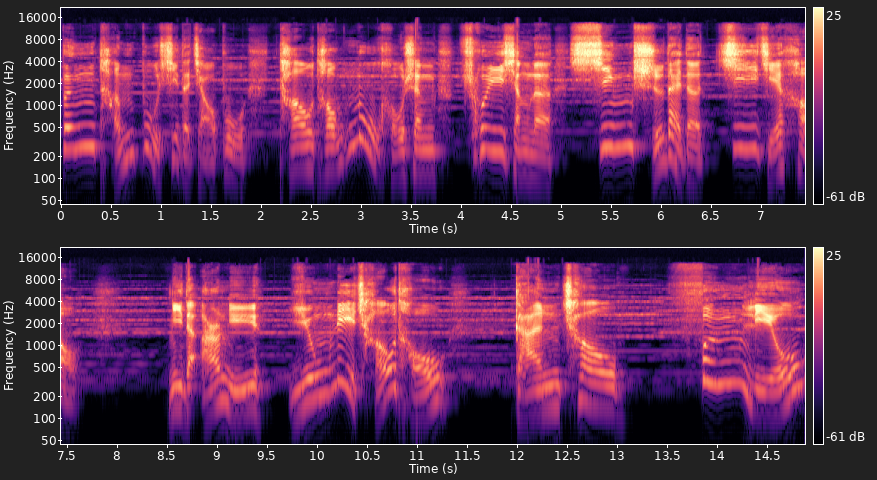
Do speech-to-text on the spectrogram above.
奔腾不息的脚步，滔滔怒吼声吹响了新时代的集结号，你的儿女勇立潮头，赶超风流。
